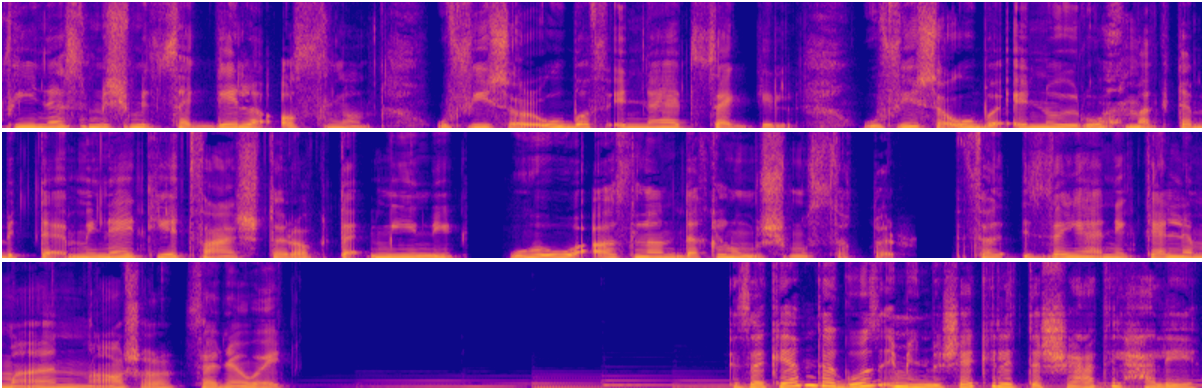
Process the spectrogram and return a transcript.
في ناس مش متسجلة أصلا وفي صعوبة في إنها تسجل وفي صعوبة إنه يروح مكتب التأمينات يدفع اشتراك تأميني وهو أصلا دخله مش مستقر. فإزاي هنتكلم عن عشر سنوات؟ إذا كان ده جزء من مشاكل التشريعات الحالية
